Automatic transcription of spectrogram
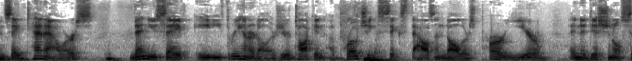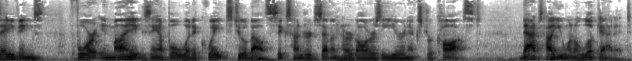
and save ten hours. Then you save eighty three hundred dollars. You're talking approaching six thousand dollars per year in additional savings for, in my example, what equates to about six hundred seven hundred dollars a year in extra cost. That's how you want to look at it.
